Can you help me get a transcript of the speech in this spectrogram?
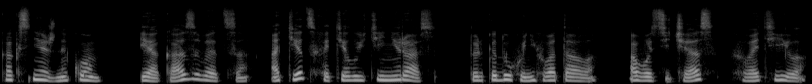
как снежный ком. И оказывается, отец хотел уйти не раз, только духу не хватало. А вот сейчас хватило.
